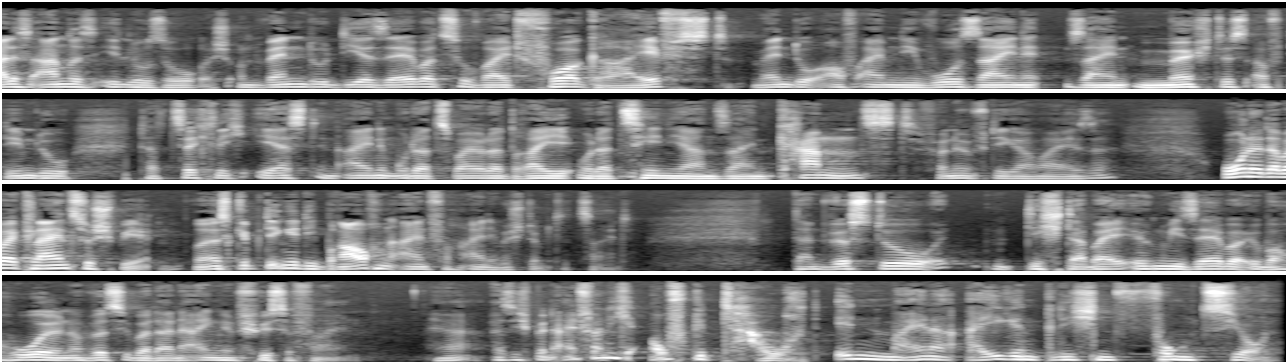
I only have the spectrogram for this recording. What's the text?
Alles andere ist illusorisch. Und wenn du dir selber zu weit vorgreifst, wenn du auf einem Niveau sein, sein möchtest, auf dem du tatsächlich erst in einem oder zwei oder drei oder zehn Jahren sein kannst, vernünftigerweise, ohne dabei klein zu spielen. Sondern es gibt Dinge, die brauchen einfach eine bestimmte Zeit. Dann wirst du dich dabei irgendwie selber überholen und wirst über deine eigenen Füße fallen. Ja, also ich bin einfach nicht aufgetaucht in meiner eigentlichen Funktion.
